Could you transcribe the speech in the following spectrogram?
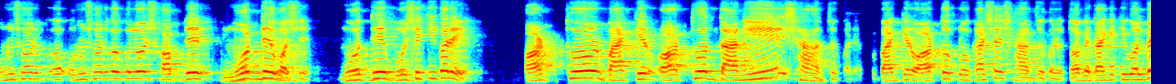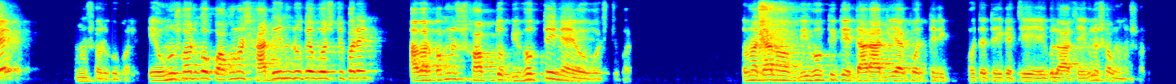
অনুসর্গ, অনুসর্গগুলো শব্দের মধ্যে বসে। মধ্যে বসে কি করে? অর্থ বাক্যের অর্থ দানে সাহায্য করে। বাক্যের অর্থ প্রকাশে সাহায্য করে। তবে তাকে কি বলবে? অনুসর্গ বলে। এই অনুসর্গ কখনো স্বাধীন রূপে বসতে পারে, আবার কখনো শব্দ বিভক্তি ন্যায়ও বসতে পারে। তোমরা জানো, বিভক্তিতে দ্বারা দিয়া কর্তৃক হতে থেকেছে, এগুলো আছে, এগুলো সব অনুসর্গ।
